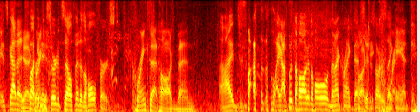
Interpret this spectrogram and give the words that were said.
It's gotta Yeah, fucking crank it. insert itself into the hole first. Crank that hog, Ben. I like I put the hog in the hole and then I crank that shit as hard as I can. crank.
